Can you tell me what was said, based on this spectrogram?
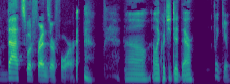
That's what friends are for. Oh, I like what you did there. Thank you.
